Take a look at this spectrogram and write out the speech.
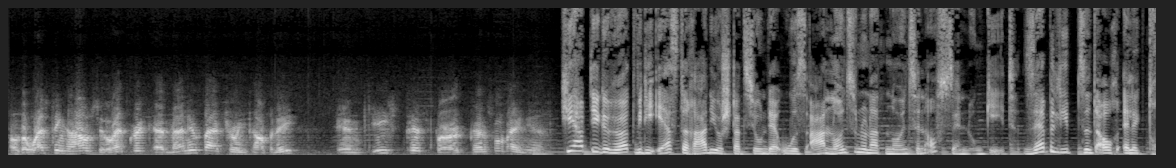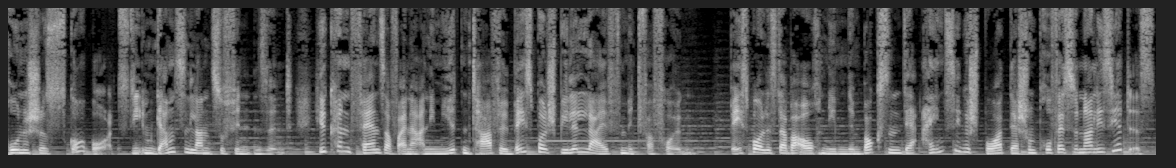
of the Westinghouse Electric and Manufacturing Company in East Pittsburgh, Pennsylvania. Hier habt ihr gehört, wie die erste Radiostation der USA 1919 auf Sendung geht. Sehr beliebt sind auch elektronische Scoreboards, die im ganzen Land zu finden sind. Hier können Fans auf einer animierten Tafel Baseballspiele live mitverfolgen. Baseball ist aber auch neben dem Boxen der einzige Sport, der schon professionalisiert ist.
